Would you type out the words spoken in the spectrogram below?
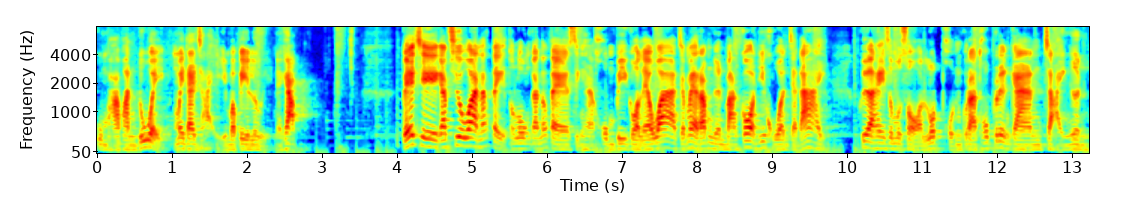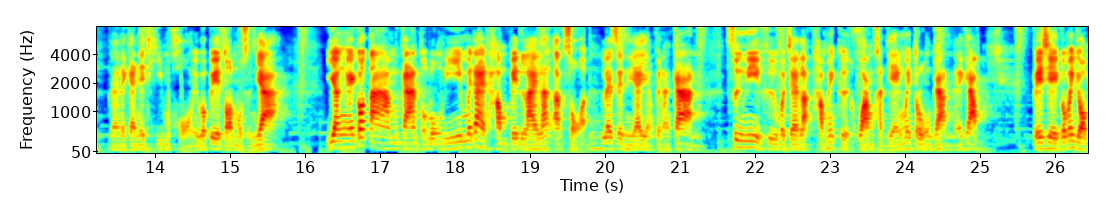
กุมภาพันธ์ด้วย ไม่ได้จ่ายเอ็มบัปเป้เลยนะครับเปเช่ครับเชื่อว่านักเตะตกลงกันตั้งแต่สิงหาคมปีก่อนแล้วว่าจะไม่รับเงินบางก้อนที่ควรจะได้ เพื่อให้สโมสรลดผลกระทบเรื่องการจ่ายเงินในการย้ายทีมของเอ็มบัปเป้ตอนหมดสัญญา ยังไงก็ตามการตกลงนี้ไม่ได้ทำเป็นลายลักษณ์อักษร และเซ็นสัญญาอย่างเป็นทางการ ซึ่งนี่คือปัจจัยหลักทำให้เกิดความขัดแย้งไม่ตรงกันนะครับ เปเชก็ไม่ยอม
